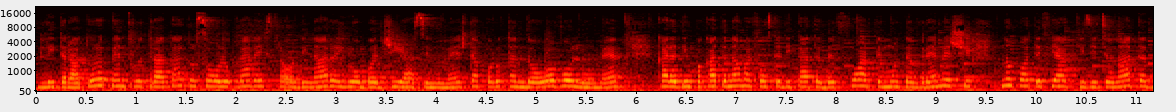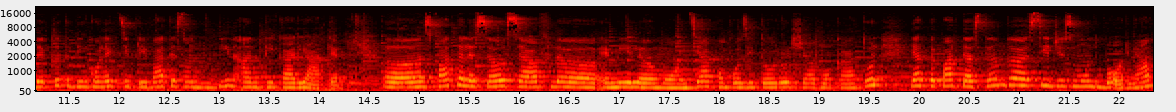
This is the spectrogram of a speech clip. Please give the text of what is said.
literatură pentru tratatul său, o lucrare extraordinară, Iobăgia se numește, apărută în două volume, care din păcate n-a mai fost editată de foarte multă vreme și nu poate fi achiziționată decât din colecții private sau din anticariate. Uh, în spatele său se află Emil Monția, compozitorul și avocatul, iar pe partea stângă Sigismund Borlea.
